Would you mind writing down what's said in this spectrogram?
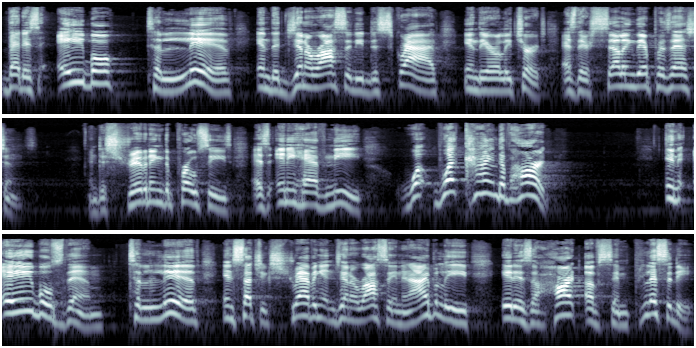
that is able to live in the generosity described in the early church as they're selling their possessions and distributing the proceeds as any have need. What, what kind of heart enables them to live in such extravagant generosity? And I believe it is a heart of simplicity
